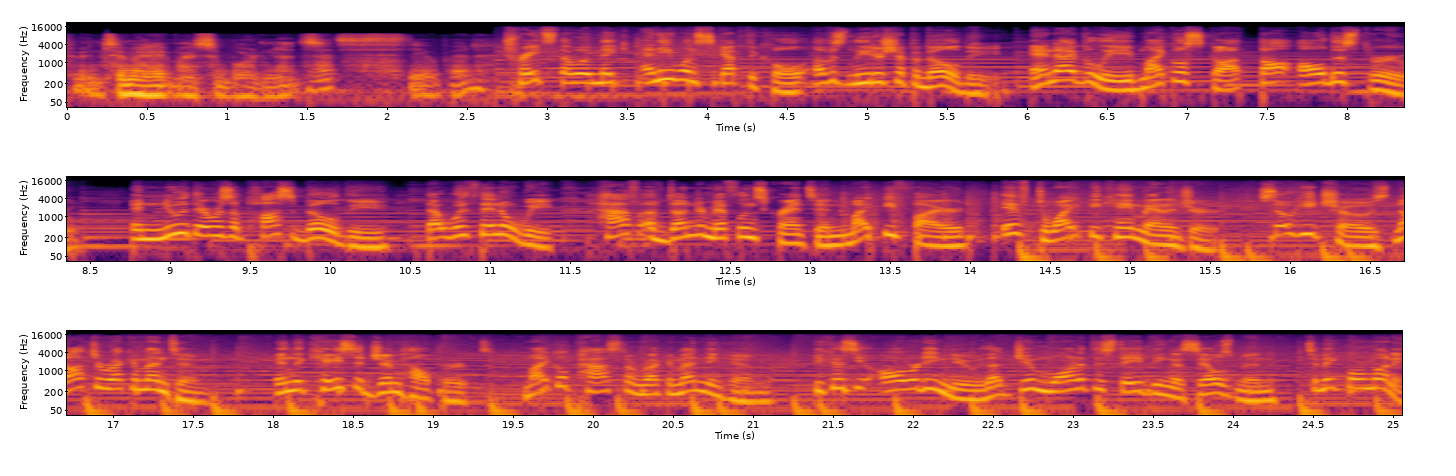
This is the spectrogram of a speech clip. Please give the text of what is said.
To intimidate my subordinates. That's stupid. traits that would make anyone skeptical of his leadership ability. And I believe Michael Scott thought all this through and knew there was a possibility that within a week, half of Dunder Mifflin Scranton might be fired if Dwight became manager. So he chose not to recommend him. In the case of Jim Halpert, Michael passed on recommending him because he already knew that Jim wanted to stay being a salesman to make more money,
